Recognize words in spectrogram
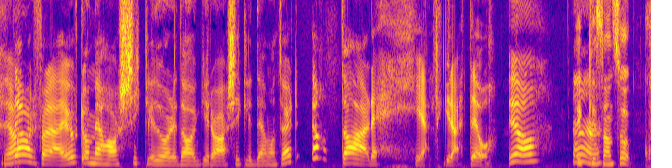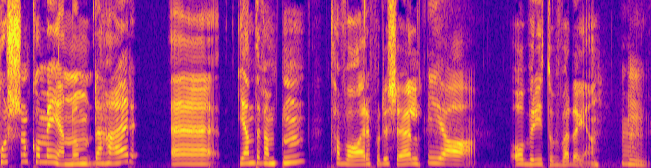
Det Ja. har i hvert fall jeg har gjort. Om jeg har skikkelig dårlige dager og er skikkelig demotivert, ja, da er det helt greit, det òg. Ja. Ikke sant? Så hvordan komme gjennom det her? Eh, jente 15, ta vare på deg sjøl Ja. og bryte opp hverdagen. Mm.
